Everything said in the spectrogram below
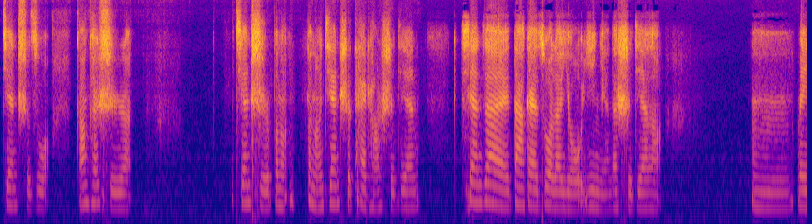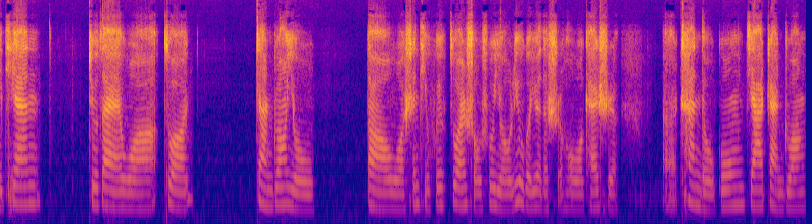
坚持做。刚开始坚持不能不能坚持太长时间，现在大概做了有一年的时间了。嗯，每天就在我做站桩有到我身体恢复做完手术有六个月的时候，我开始。呃，颤抖功加站桩，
